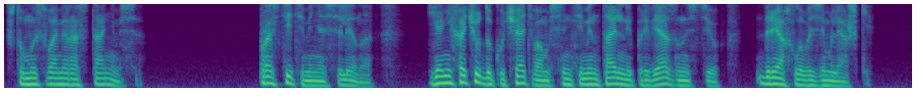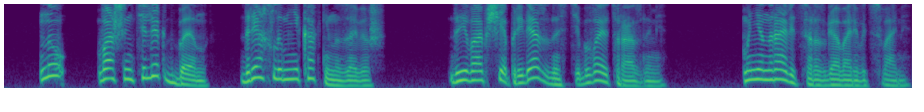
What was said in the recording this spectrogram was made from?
что мы с вами расстанемся. Простите меня, Селена, я не хочу докучать вам сентиментальной привязанностью дряхлого земляшки. Ну, ваш интеллект, Бен, дряхлым никак не назовешь. Да и вообще привязанности бывают разными. Мне нравится разговаривать с вами».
